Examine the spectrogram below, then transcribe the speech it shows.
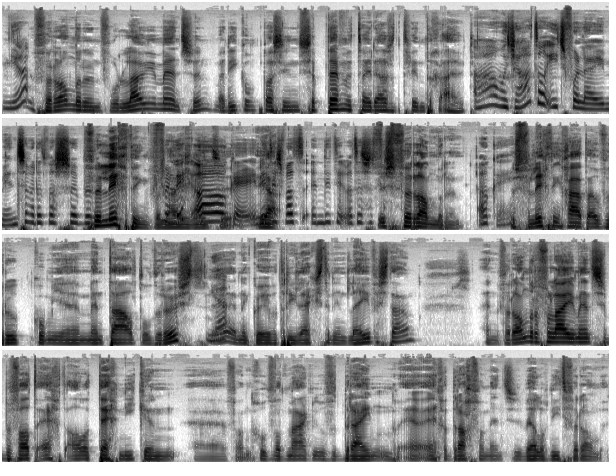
Ja. Veranderen voor luie mensen. Maar die komt pas in september 2020 uit. Ah, want je had al iets voor luie mensen, maar dat was... eh, Verlichting voor luie mensen. Oh, oké. En dit ja, is wat... En dit, wat is het? dus veranderen. Oké. Dus verlichting gaat over hoe kom je mentaal tot rust. Ja. Hè? En dan kun je wat relaxter in het leven staan. En veranderen voor luie mensen bevat echt alle technieken eh, van goed, wat maakt nu of het brein en gedrag van mensen wel of niet verandert.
